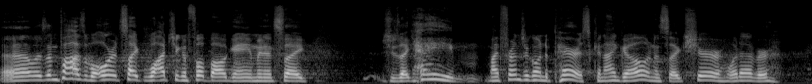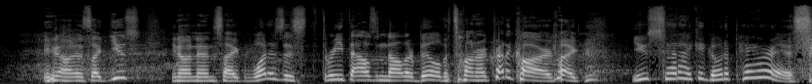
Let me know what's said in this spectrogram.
uh, it was impossible. Or it's like watching a football game and it's like, she's like, hey, my friends are going to Paris. Can I go? And it's like, sure, whatever. You know, and it's like, you, you know, and then it's like, what is this $3,000 bill that's on our credit card? Like, you said I could go to Paris.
